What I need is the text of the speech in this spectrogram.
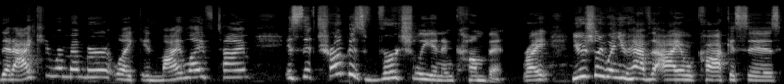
that I can remember like in my lifetime is that Trump is virtually an incumbent, right? Usually when you have the Iowa caucuses,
